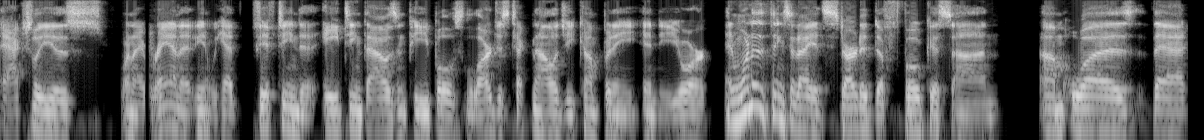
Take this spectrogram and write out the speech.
actually is when I ran it, you know, we had 15 to 18,000 people. It's the largest technology company in New York. And one of the things that I had started to focus on um, was that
